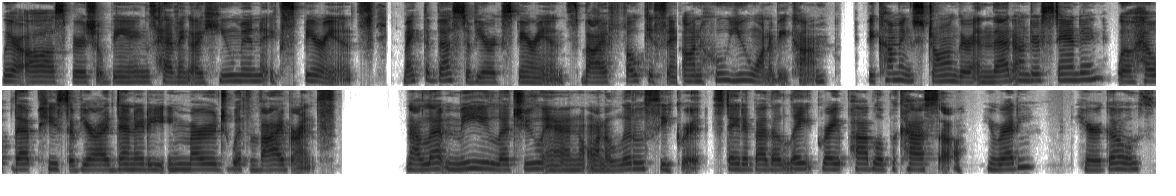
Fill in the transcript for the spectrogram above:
We are all spiritual beings having a human experience. Make the best of your experience by focusing on who you want to become. Becoming stronger in that understanding will help that piece of your identity emerge with vibrance. Now, let me let you in on a little secret stated by the late great Pablo Picasso. You ready? Here it goes.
